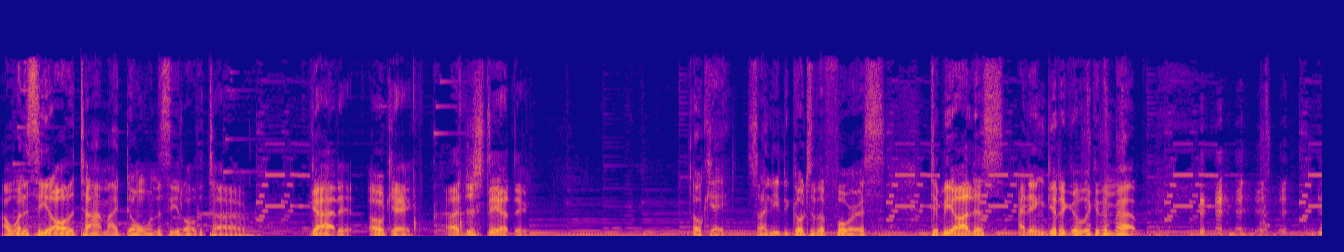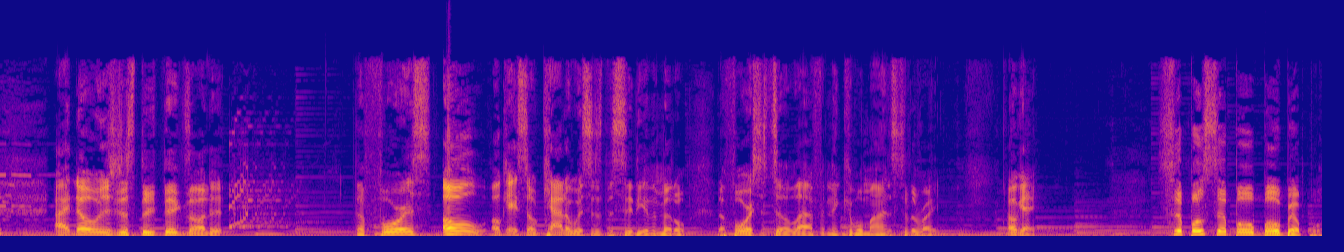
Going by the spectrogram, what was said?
I want to see it all the time. I don't want to see it all the time. Got it. Okay, understanding. Okay, so I need to go to the forest. To be honest, I didn't get a good look at the map. I know it was just three things on it. The forest. Oh, okay. So Catawis is the city in the middle. The forest is to the left, and then Kibble Mines to the right. Okay. Simple, simple, bo bimple.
